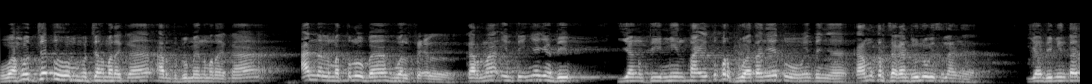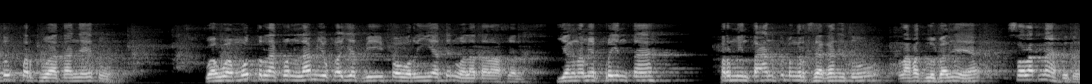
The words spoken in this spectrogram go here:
Wa hujjatuhum hujjah mereka, argumen mereka annal matluba wal fi'l. Karena intinya yang di yang diminta itu perbuatannya itu intinya. Kamu kerjakan dulu istilahnya. Yang diminta itu perbuatannya itu. Wa huwa mutlaqun lam yuqayyad bi fawriyatin wala tarakhin. Yang namanya perintah, permintaan itu mengerjakan itu, lafaz globalnya ya. Salatlah gitu.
